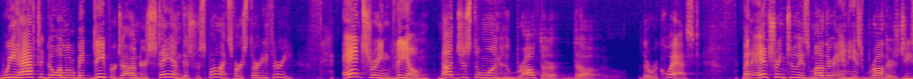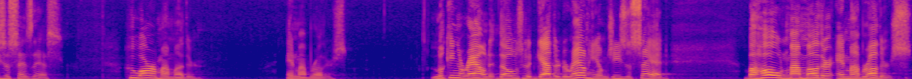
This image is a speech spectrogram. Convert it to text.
we have to go a little bit deeper to understand this response. Verse 33 Answering them, not just the one who brought the, the, the request, but answering to his mother and his brothers, Jesus says this Who are my mother and my brothers? Looking around at those who had gathered around him, Jesus said, Behold, my mother and my brothers.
